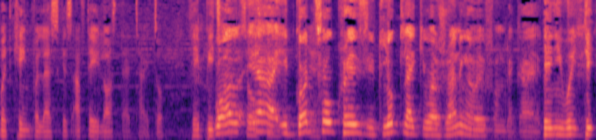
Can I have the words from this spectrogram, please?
with King Velasquez after he lost that title. They beat him well, so yeah, it got Yeah. so crazy. It looked like he was running away from the guy. Then he went, did,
